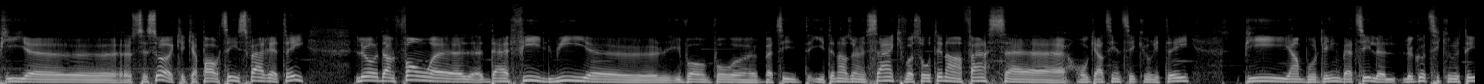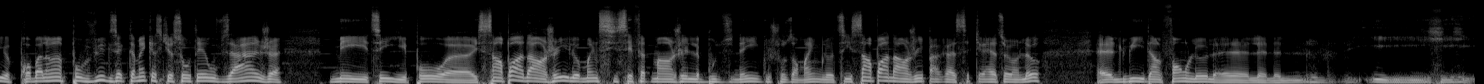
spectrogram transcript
Puis, c'est ça, à quelque part, il se fait arrêter. Là, dans le fond, euh, Daffy, lui, euh, il va, euh, ben, il était dans un sac, il va sauter d'en face euh, au gardien de sécurité. Puis en bout de ligne, ben, le, le gars de sécurité il a probablement pas vu exactement qu'est-ce qui a sauté au visage. Mais il est pas. euh, il se sent pas en danger, là, même s'il s'est fait manger le bout du nez, quelque chose de même. Là, il se sent pas en danger par cette créature-là. Lui, dans le fond, là, le- le- il-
